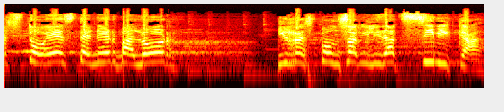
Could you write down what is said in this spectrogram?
Esto es tener valor y responsabilidad cívica.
